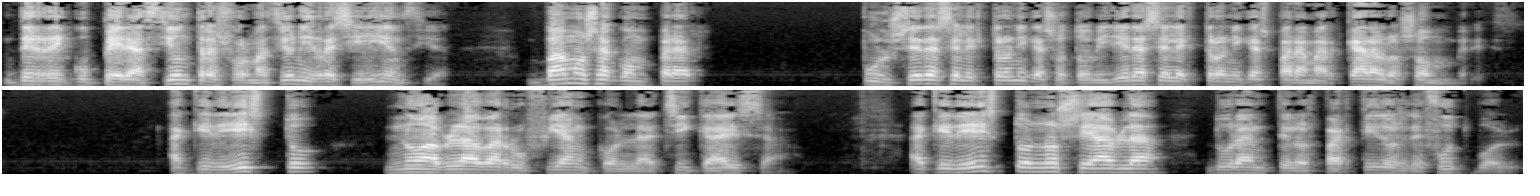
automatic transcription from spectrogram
de Recuperación, Transformación y Resiliencia vamos a comprar pulseras electrónicas o tobilleras electrónicas para marcar a los hombres. A que de esto no hablaba Rufián con la chica esa. A que de esto no se habla durante los partidos de fútbol.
